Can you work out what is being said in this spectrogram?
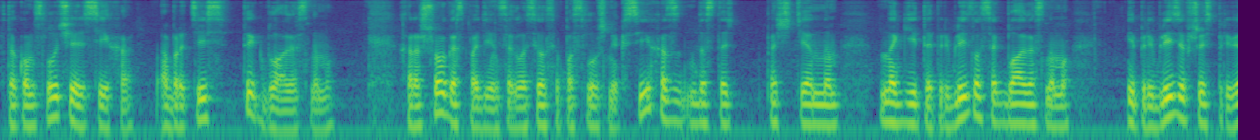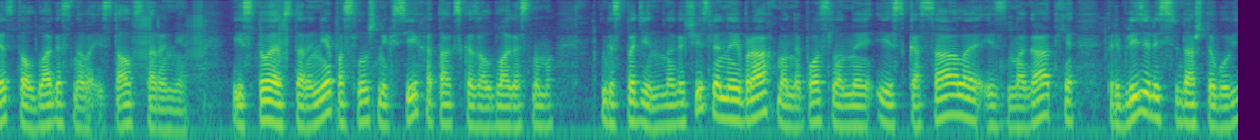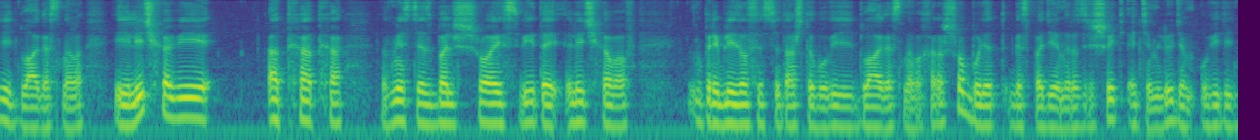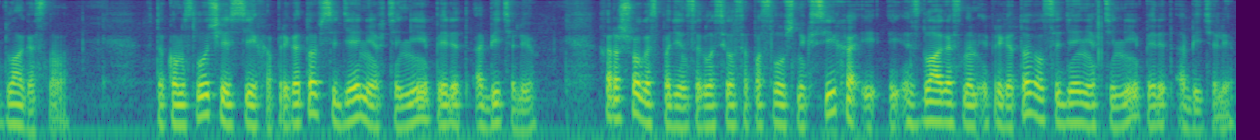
В таком случае, Сиха, обратись ты к благостному. Хорошо, господин, согласился послушник Сиха с достопочтенным Нагитой, приблизился к благостному – и, приблизившись, приветствовал благостного и стал в стороне. И, стоя в стороне, послушник Сиха так сказал благостному, «Господин, многочисленные брахманы, посланные из Касала, из Магадхи, приблизились сюда, чтобы увидеть благостного, и Личхави Адхатха вместе с большой свитой личховов приблизился сюда, чтобы увидеть благостного. Хорошо будет, господин, разрешить этим людям увидеть благостного. Таком случае, Сиха, приготовь сидение в тени перед обителью. Хорошо, господин, согласился послушник Сиха и, и с благостным и приготовил сидение в тени перед обителью.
